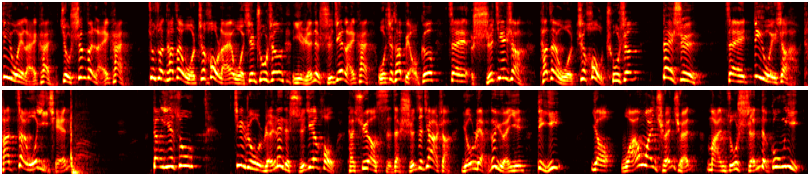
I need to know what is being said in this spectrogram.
地位来看，就身份来看。就算他在我之后来，我先出生，以人的时间来看，我是他表哥，在时间上他在我之后出生，但是在地位上他在我以前。当耶稣进入人类的时间后，他需要死在十字架上，有两个原因：第一，要完完全全满足神的公义，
